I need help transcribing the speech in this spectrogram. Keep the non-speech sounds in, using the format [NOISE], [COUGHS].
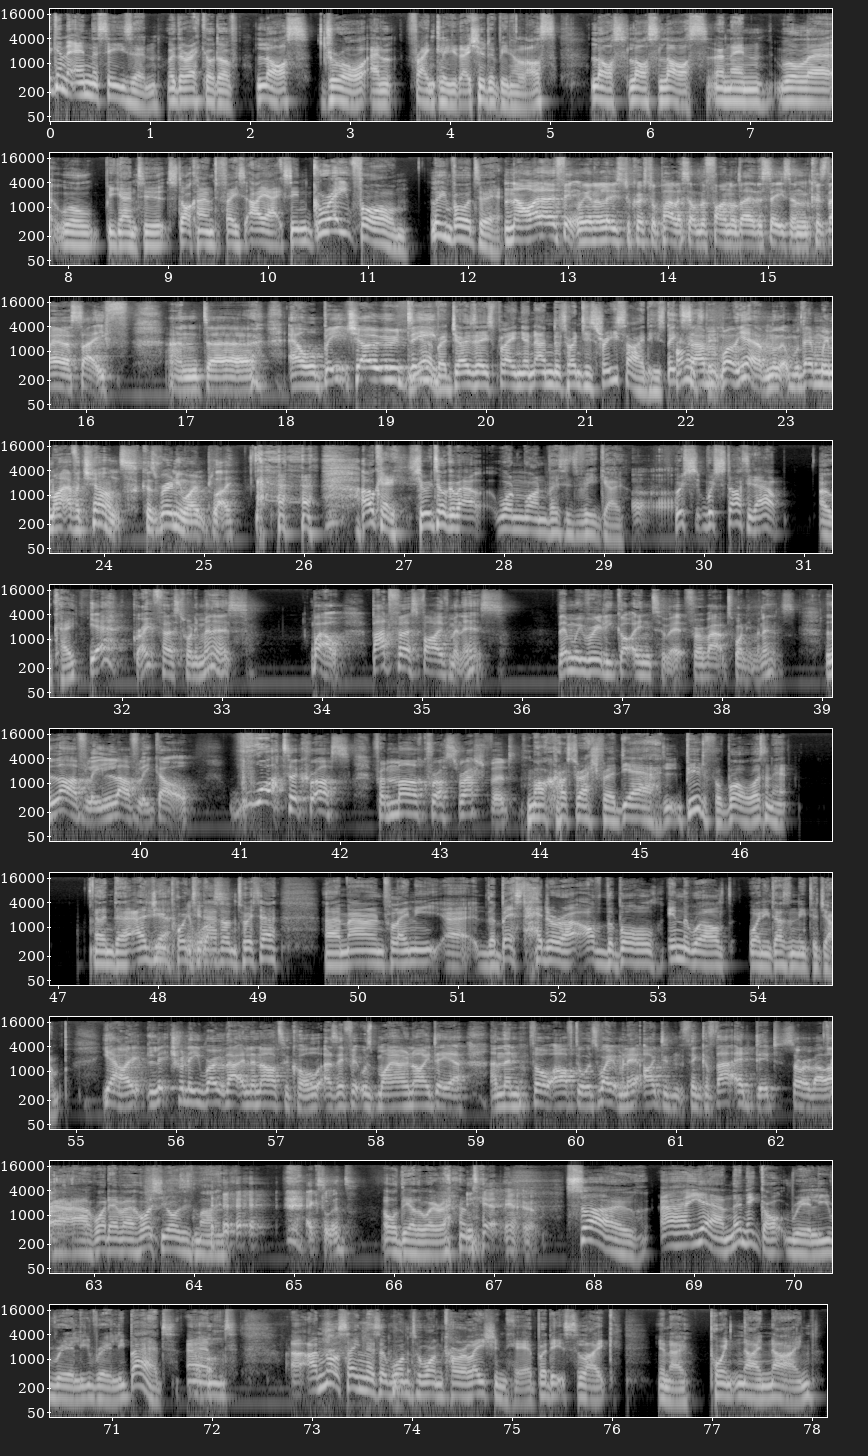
we're going to end the season with a record of loss, draw, and frankly, they should have been a loss, loss, loss, loss, and then we'll uh, we'll be going to Stockholm to face Ajax in great form. Looking forward to it. No, I don't think we're going to lose to Crystal Palace on the final day of the season because they are safe. And uh, El Bicho D. Yeah, but Jose's playing an under 23 side. He's Big promised Sam. it. Well, yeah, then we might have a chance because Rooney won't play. [LAUGHS] Okay, should we talk about 1 1 versus Vigo? which, which started out okay. Yeah, great first 20 minutes. Well, bad first five minutes. Then we really got into it for about 20 minutes. Lovely, lovely goal. What a cross from Mark Ross Rashford. Marcus Rashford, yeah, beautiful ball, wasn't it? And uh, as you Yeah, pointed out on Twitter, uh, Marouane Fellaini, uh, the best headerer of the ball in the world when he doesn't need to jump. Yeah, I literally wrote that in an article as if it was my own idea and then thought afterwards, wait a minute, I didn't think of that. Ed did. Sorry about that. Ah, whatever. What's yours is mine, [LAUGHS] Excellent. or the other way around. [LAUGHS] Yeah, yeah, yeah. So, uh, yeah, and then it got really, really, really bad. And uh, I'm not saying there's a one to one correlation here, but it's like, you know, 0.99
